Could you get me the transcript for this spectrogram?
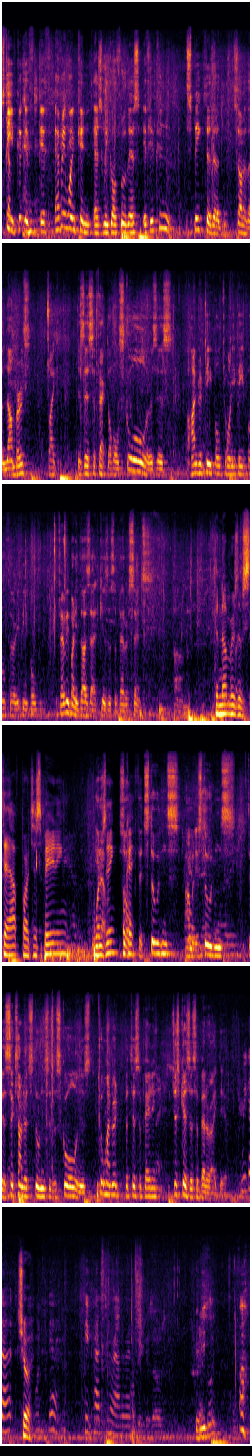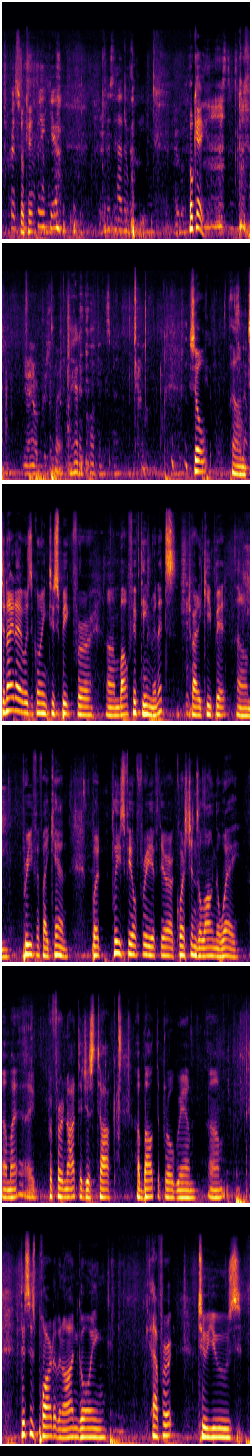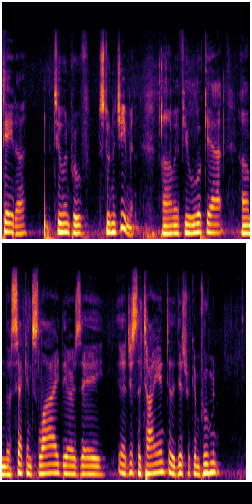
Steve, if, if everyone can, as we go through this, if you can speak to the, sort of the numbers, like, does this affect the whole school, or is this 100 people, 20 people, 30 people? If everybody does that, it gives us a better sense. um, The numbers of staff participating, whatever. using? So Okay, if it's students, how many students, if there's 600 students in the school and there's 200 participating, just gives us a better idea. We got, sure. yeah. He passed them around already. You need one? Chris, okay. Thank you. Just Heather will be. Okay, I had a coughing spell. so um, tonight I was going to speak for um, about 15 minutes, try to keep it um, brief if I can, but please feel free if there are questions along the way. Um, I I prefer not to just talk about the program. Um, This is part of an ongoing effort to use data to improve student achievement. Um, If you look at um, the second slide, there's a, uh, just a tie-in to the district improvement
